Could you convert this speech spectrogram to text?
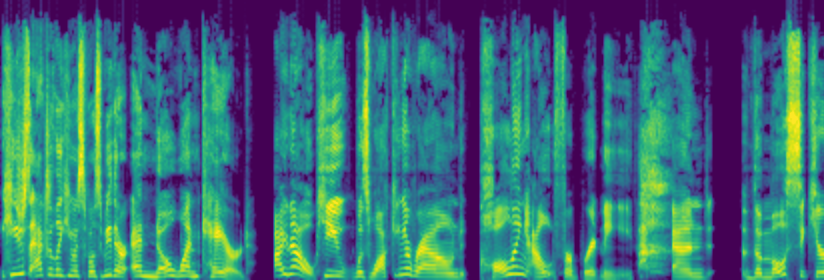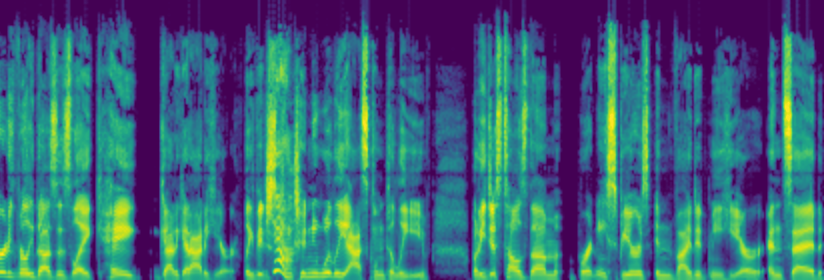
he just acted like he was supposed to be there and no one cared. I know. He was walking around calling out for Britney. and the most security really does is like, hey, got to get out of here. Like they just Yeah. continually ask him to leave. But he just tells them, Britney Spears invited me here and said,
